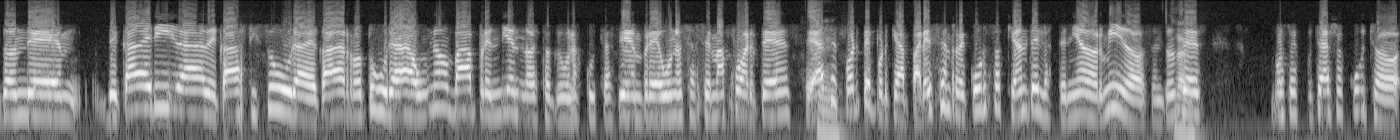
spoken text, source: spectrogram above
donde de cada herida, de cada fisura, de cada rotura, uno va aprendiendo esto que uno escucha siempre, uno se hace más fuerte, se hace fuerte porque aparecen recursos que antes los tenía dormidos, entonces vos escuchás, yo escucho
